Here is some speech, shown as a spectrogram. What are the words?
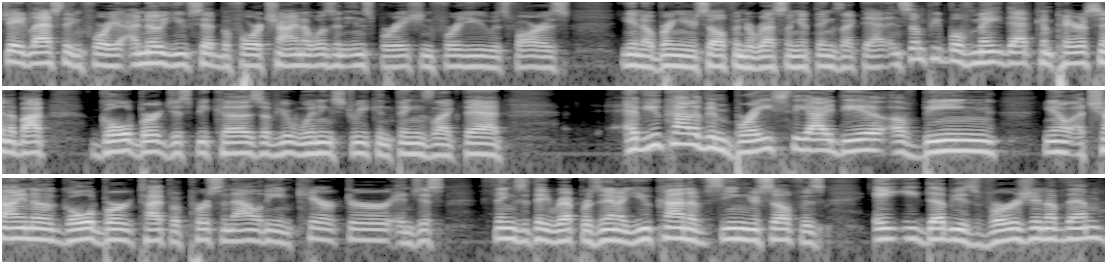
Jade, last thing for you. I know you've said before Chyna was an inspiration for you as far as, you know, bringing yourself into wrestling and things like that. And some people have made that comparison about Goldberg just because of your winning streak and things like that. Have you kind of embraced the idea of being – you know, a Chyna Goldberg type of personality and character and just things that they represent? Are you kind of seeing yourself as AEW's version of them?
